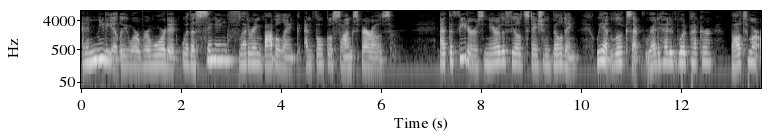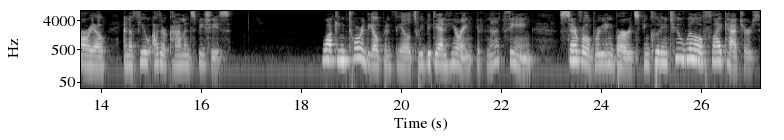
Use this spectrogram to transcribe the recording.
and immediately were rewarded with a singing, fluttering bobolink and vocal song sparrows. At the feeders near the field station building, we had looks at red-headed woodpecker, Baltimore oriole, and a few other common species. Walking toward the open fields, we began hearing, if not seeing, several breeding birds, including two willow flycatchers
